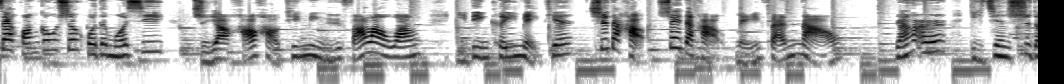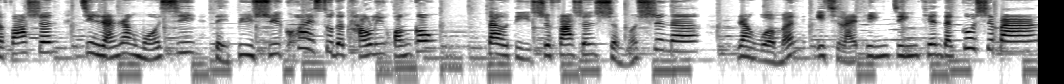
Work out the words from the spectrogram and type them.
在皇宫生活的摩西，只要好好听命于法老王，一定可以每天吃得好、睡得好，没烦恼。然而，一件事的发生，竟然让摩西得必须快速的逃离皇宫。到底是发生什么事呢？让我们一起来听今天的故事吧。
